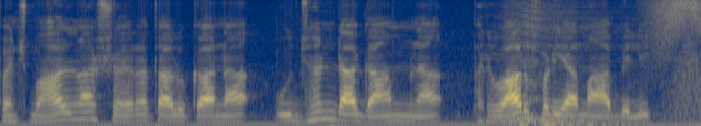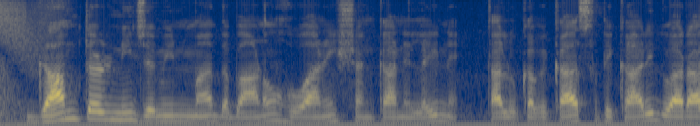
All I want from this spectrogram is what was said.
પંચમહાલના શહેરા તાલુકાના ઉજંડા ગામના ભરવાડ ફળિયામાં આવેલી ગામતળની જમીનમાં દબાણો હોવાની શંકાને લઈને તાલુકા વિકાસ અધિકારી દ્વારા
